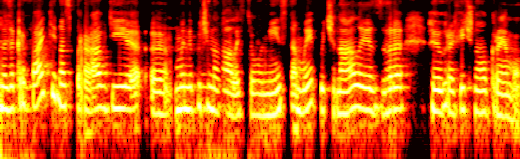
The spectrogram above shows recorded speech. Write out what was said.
На Закарпатті насправді е, ми не починали з цього міста. Ми починали з географічного Криму.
